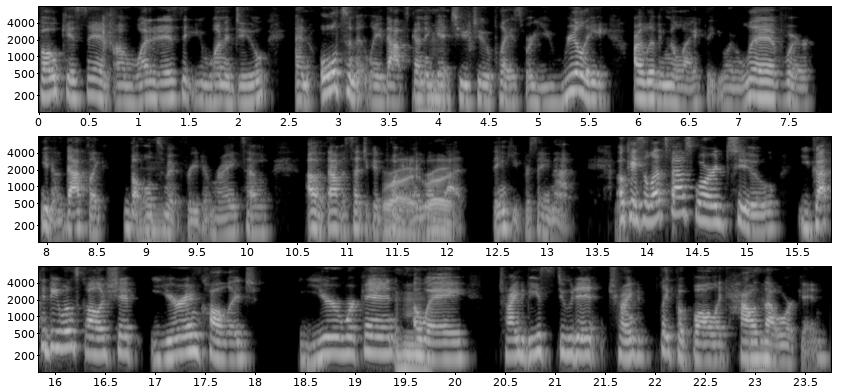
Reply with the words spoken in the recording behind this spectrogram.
focus in on what it is that you want to do. And ultimately, that's going to mm-hmm. get you to a place where you really are living the life that you want to live, where, you know, that's like the mm-hmm. ultimate freedom, right? So, oh, that was such a good point. Right, I love right. that. Thank you for saying that. Okay, so let's fast forward to you got the D1 scholarship, you're in college, you're working mm-hmm. away, trying to be a student, trying to play football. Like, how's that working?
